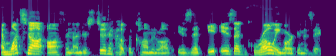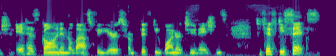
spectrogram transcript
And what's not often understood about the Commonwealth is that it is a growing organization. It has gone in the last few years from 51 or two nations to 56.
